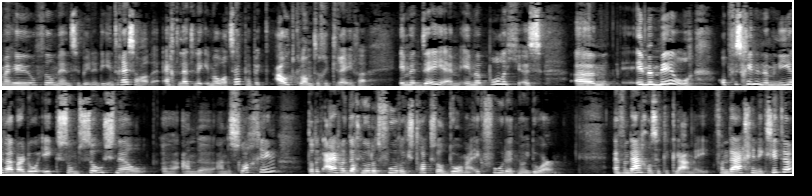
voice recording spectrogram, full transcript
kwamen heel veel mensen binnen die interesse hadden. Echt letterlijk in mijn WhatsApp heb ik oud-klanten gekregen. In mijn DM, in mijn polletjes, um, in mijn mail. Op verschillende manieren, waardoor ik soms zo snel uh, aan, de, aan de slag ging. Dat ik eigenlijk dacht, joh, dat voer ik straks wel door. Maar ik voerde het nooit door. En vandaag was ik er klaar mee. Vandaag ging ik zitten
